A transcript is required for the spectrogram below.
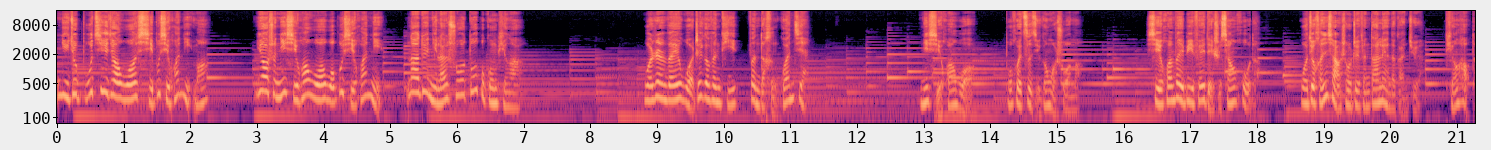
你就不计较我喜不喜欢你吗？要是你喜欢我，我不喜欢你，那对你来说多不公平啊！我认为我这个问题问得很关键。你喜欢我，不会自己跟我说吗？喜欢未必非得是相互的，我就很享受这份单恋的感觉，挺好的。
